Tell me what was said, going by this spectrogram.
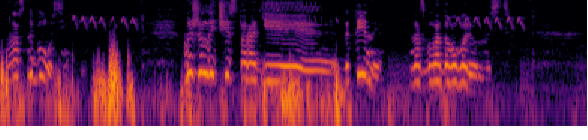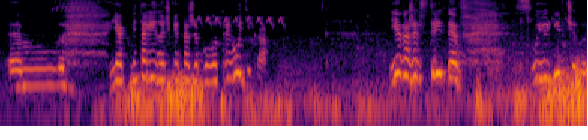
У нас не було сім'ї. Ми жили чисто раді дитини, у нас була договоренність. Ем, як Віталіночки каже, було три годіка. Я каже, встрітив свою дівчину,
